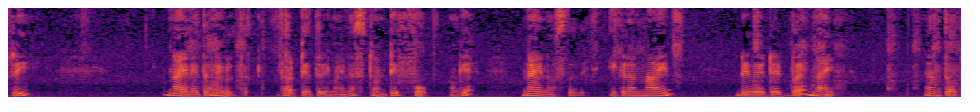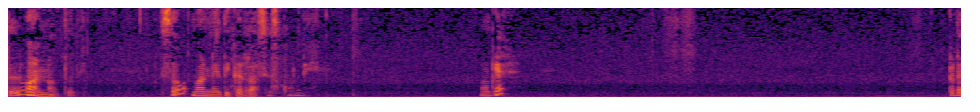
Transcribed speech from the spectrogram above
త్రీ నైన్ అయితే మిగులుతుంది. Thirty three minus twenty four. Okay nine వస్తుంది. ఇక్కడ నైన్ డివైడెడ్ బై నైన్ ఎంత అవుతుంది? వన్ అవుతుంది. సో వన్ అయితే ఇక్కడ రాసేసుకోండి. ఓకే ఇక్కడ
